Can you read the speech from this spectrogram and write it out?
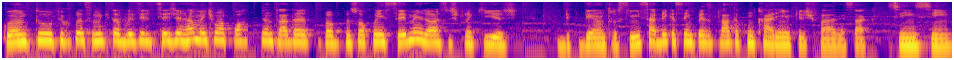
quanto fico pensando que talvez ele seja realmente uma porta de entrada para o pessoal conhecer melhor essas franquias dentro, assim, e saber que essa empresa trata com carinho o que eles fazem, saca? Sim, sim.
